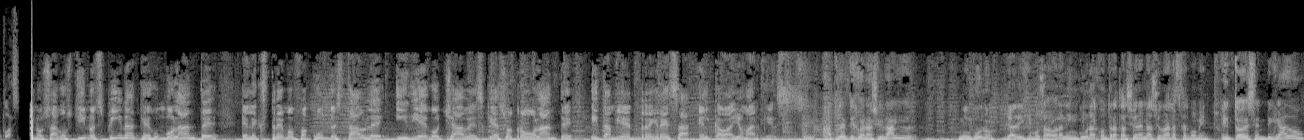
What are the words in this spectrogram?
plus. Agostino Espina, que es un volante, el extremo Facundo Estable y Diego Chávez, que es otro volante, y también regresa el Caballo Márquez. Sí. Atlético Nacional. Ninguno, ya dijimos ahora, ninguna contratación en Nacional hasta el momento. Entonces, Envigado.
